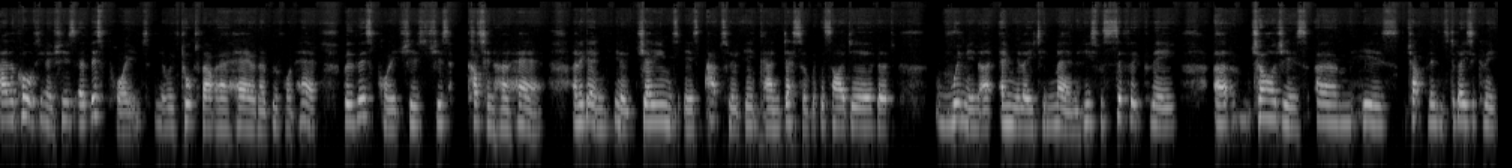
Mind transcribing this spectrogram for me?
and of course, you know, she's at this point, you know, we've talked about her hair and her bouffant hair, but at this point, she's she's cutting her hair. And again, you know, James is absolutely incandescent with this idea that women are emulating men. And he specifically uh, charges um, his chaplains to basically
